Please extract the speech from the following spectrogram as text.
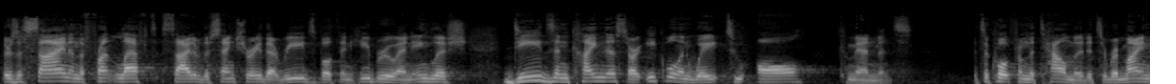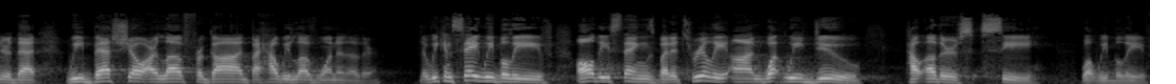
There's a sign in the front left side of the sanctuary that reads, both in Hebrew and English, Deeds and kindness are equal in weight to all commandments. It's a quote from the Talmud. It's a reminder that we best show our love for God by how we love one another. That we can say we believe all these things, but it's really on what we do, how others see what we believe.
